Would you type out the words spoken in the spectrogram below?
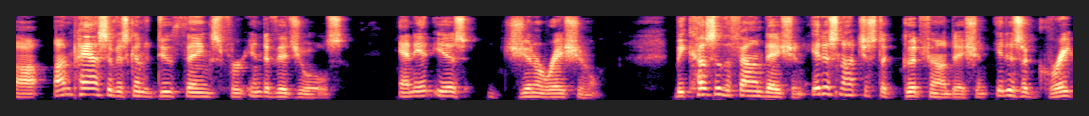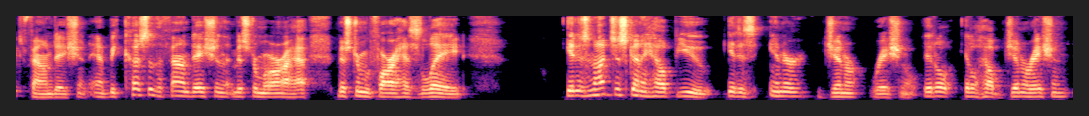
Uh, OnPassive is going to do things for individuals, and it is generational. Because of the foundation, it is not just a good foundation, it is a great foundation. And because of the foundation that Mr. Mufareh, Mr. Mufareh has laid, it is not just going to help you it is intergenerational. It'll it'll help generation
